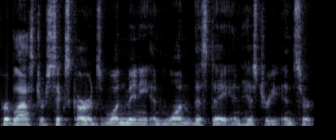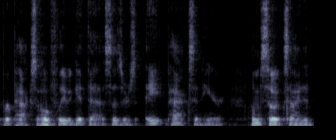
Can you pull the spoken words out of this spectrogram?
per blaster, six cards, one mini, and one This Day in History insert per pack. So hopefully we get that. It says there's eight packs in here. I'm so excited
